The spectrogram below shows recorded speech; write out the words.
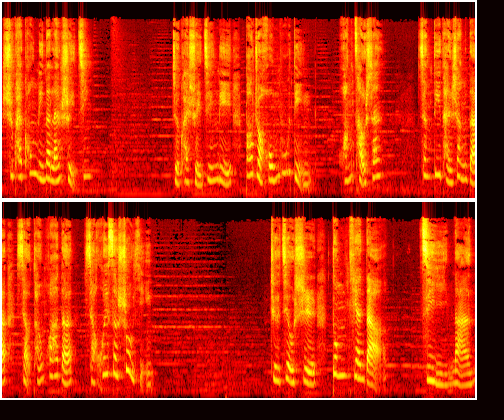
是块空灵的蓝水晶。这块水晶里包着红屋顶、黄草山，像地毯上的小团花的小灰色树影。这就是冬天的济南。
